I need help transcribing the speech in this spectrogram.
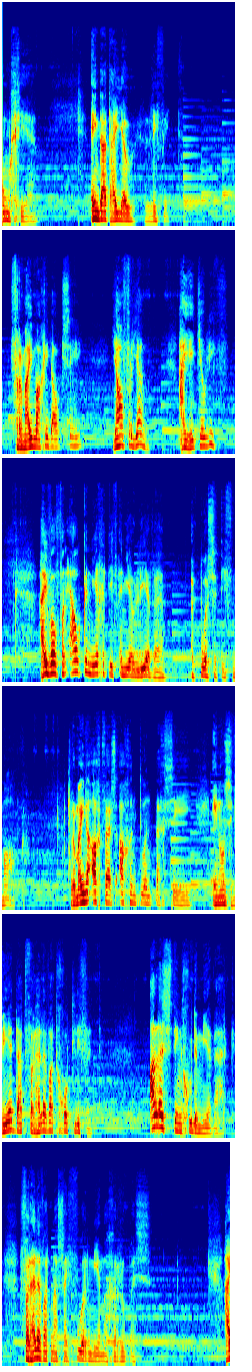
omgee en dat hy jou liefhet. Vir my mag jy dalk sê, ja vir jou. Hy het jou lief. Hy wil van elke negatief in jou lewe 'n positief maak. Romeine 8 vers 28 sê en ons weet dat vir hulle wat God liefhet alles ten goeie meewerk vir hulle wat na sy voorneme geroep is. Hy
